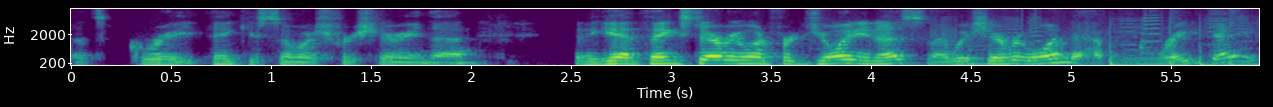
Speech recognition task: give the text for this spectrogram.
That's great. Thank you so much for sharing that. And again, thanks to everyone for joining us. And I wish everyone to have a great day.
